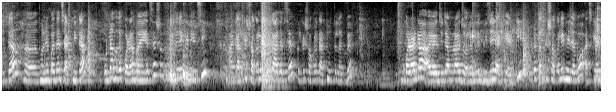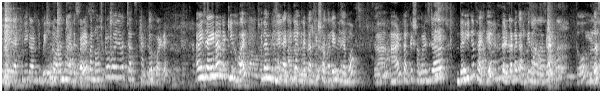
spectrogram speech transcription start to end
যেটা ধনে পাতা চাটনিটা, ওটা আমাদের করা হয়ে গেছে, সব ফ্রিজে রেখে দিয়েছি। আর কালকে সকালে কাজ আছে? কালকে সকালে তাড়াতাড়ি উঠতে লাগবে। বড়াটা যেটা আমরা জলের মধ্যে ভিজিয়ে রাখি আর কি, ওটা কালকে সকালেই ভেজাবো। আজকে আর ভিজিয়ে রাখিনি, কারণ কি বেশি নরম হয়ে যেতে পারে বা নষ্ট হয়ে যাওয়ার চান্স থাকতেও পারে। আমি জানি না এটা কি হয়, কিন্তু আমি ভিজিয়ে রাখিনি, আমি এটা কালকে সকালে ভেজাবো। আর কালকে সকালে যেটা দহিটা থাকে, তরকাটা কালকে দেবো ওটা। তো, বাস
